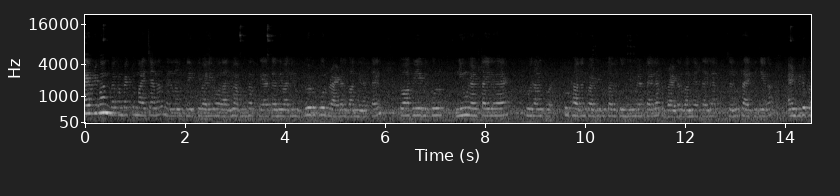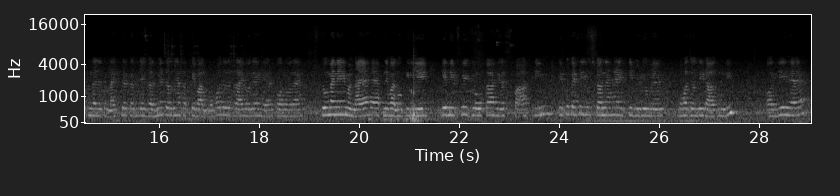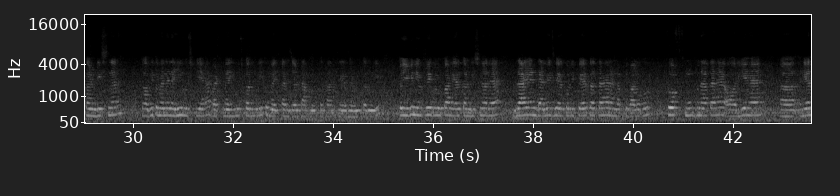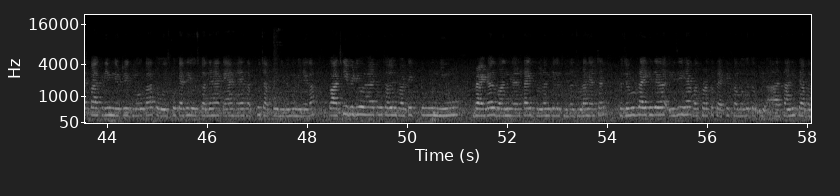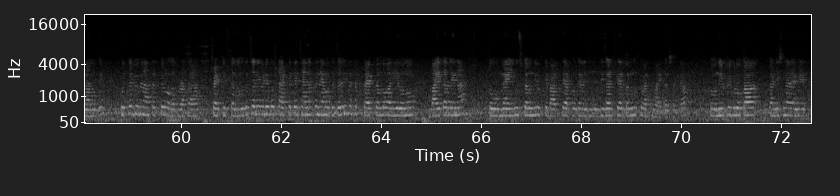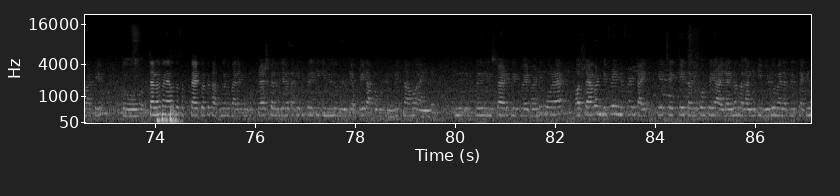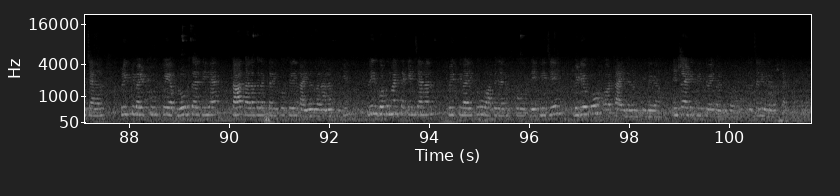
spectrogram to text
Hi everyone welcome back to my channel मेरा नाम प्रीत तिवारी है और आज मैं आप लोगों का शेयर करने वाली हूँ beautiful bridal one hair style तो आप ये बिल्कुल न्यू हेयर स्टाइल है। टू थाउज़ेंड ट्वेंटी टू का बिल्कुल न्यू हेयर स्टाइल है। तो ब्राइडल वन हेयर स्टाइल है। आप ज़रूर ट्राई कीजिएगा। एंड वीडियो पसंद आ जाए तो लाइक शेयर कर दीजिए। गर्मियाँ चल रही हैं, सबके बाल बहुत ज़्यादा ड्राई हो रहे हैं हेयर फॉल हो रहा है। तो मैंने मंगाया है अपने बालों के लिए। ये न्यूट्री ग्लो का हेयर स्पा क्रीम इसको कैसे यूज़ करना है, इसकी वीडियो मैं बहुत जल्दी डाल दूँगी। और ये है कंडीशनर तो अभी तो मैंने नहीं यूज़ किया है बट मैं यूज़ करूँगी तो मैं इसका रिज़ल्ट आप लोग के साथ शेयर ज़रूर करूँगी। तो ये भी न्यूट्री ग्लू का हेयर कंडीशनर है ड्राई एंड डैमेज हेयर को रिपेयर करता है एंड आपके बालों को सॉफ्ट स्मूथ बनाता है। और ये है hair spa cream Nutri Glow का तो इसको कैसे यूज़ करना है, क्या है, सब कुछ आपको वीडियो में मिलेगा। तो आज की वीडियो है 2022 new bridal one hair style दुल्हन के लिए सुंदर जुड़ा हेयर स्टाइल तो ज़रूर ट्राई कीजिएगा इजी है, बस थोड़ा सा प्रैक्टिस कर लोगे तो आसानी से आप बना लोगे। खुद पे भी बना सकते हो, अगर थोड़ा सा प्रैक्टिस कर लोगे। तो चलिए वीडियो को स्टार्ट करते हैं। चैनल पर नए हो तो जल्दी से सब्सक्राइब कर लो और ये दोनों बाय कर लेना। तो मैं यूज़ करूँगी, उसके बाद से आप लोग रिज़ल्ट शेयर करूँगी, उसके बाद से बाय कर सकते हो आप। तो न्यूट्री ग्लो का कंडीशनर है हेयर स्पा क्रीम तो चैनल पर नया हो तो सब्सक्राइब करके साथ में बेल आइकन को प्रेस कर लीजिएगा ताकि इसी तरीके की न्यू वीडियो की अपडेट आप लोगों से मिस ना हो। And insta I twenty four है और सेवन डिफरेंट डिफरेंट टाइप्स के चेक के तरीक़ों से आईलाइनर लगाने की वीडियो मैंने अपने second channel Preet Tiwari two पे अपलोड कर दी है। सात अलग अलग तरीक़ों से लाइनर लगाना सीखें। Please go to my second channel Preet Tiwari two, वहाँ पे जाकर उसको देख लीजिए, वीडियो को और ट्राई ज़रूर कीजिएगा। Insta I D Preet Tiwari twenty four तो चलिए वीडियो को स्टार्ट करते हैं।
